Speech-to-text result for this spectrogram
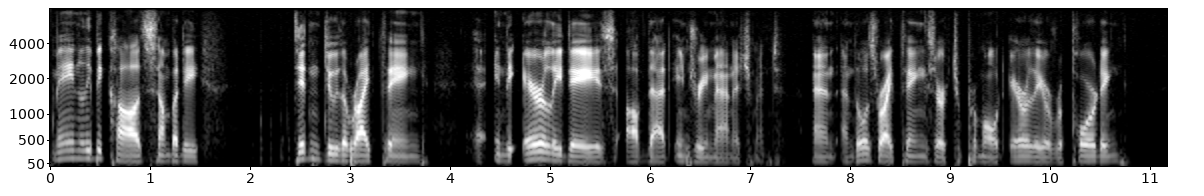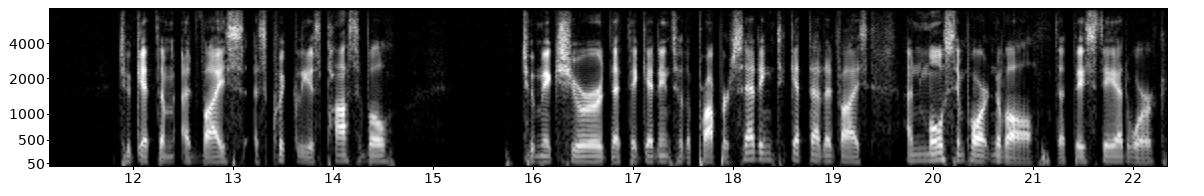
mainly because somebody didn't do the right thing in the early days of that injury management. And, and those right things are to promote earlier reporting, to get them advice as quickly as possible, to make sure that they get into the proper setting to get that advice, and most important of all, that they stay at work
